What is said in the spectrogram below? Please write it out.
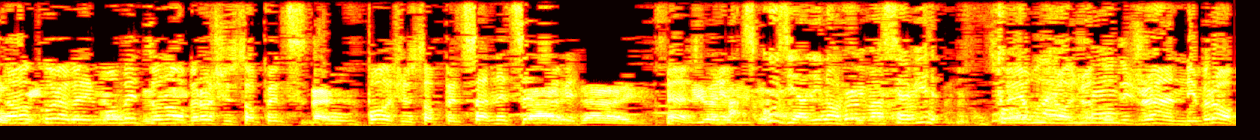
No, ancora per il momento no, però ci sto pensando, eh. un po' ci sto pensando, nel senso dai, che... Dai, eh, ma scusi Adinolfi, ma se avete... Torna in me... 12 anni, però...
